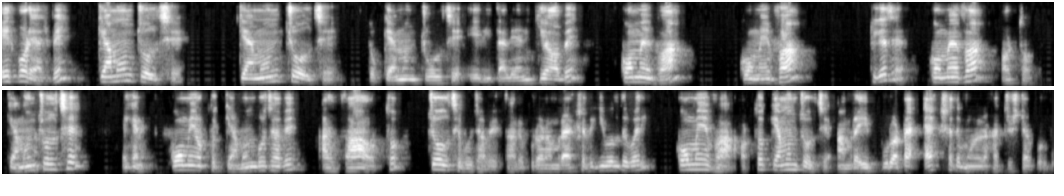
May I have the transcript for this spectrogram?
এরপরে আসবে, কেমন চলছে? কেমন চলছে? তো কেমন চলছে এর ইতালিয়ান কি হবে? কমেভা কমেভা ঠিক আছে? কমেভা অর্থ কেমন চলছে? এখানে কমে অর্থ কেমন বোঝাবে আর ভা অর্থ চলছে বোঝাবে তাহলে পুরোটা আমরা একসাথে কি বলতে পারি? কমেভা অর্থ কেমন চলছে? আমরা এই পুরোটা একসাথে মনে রাখার চেষ্টা করব।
